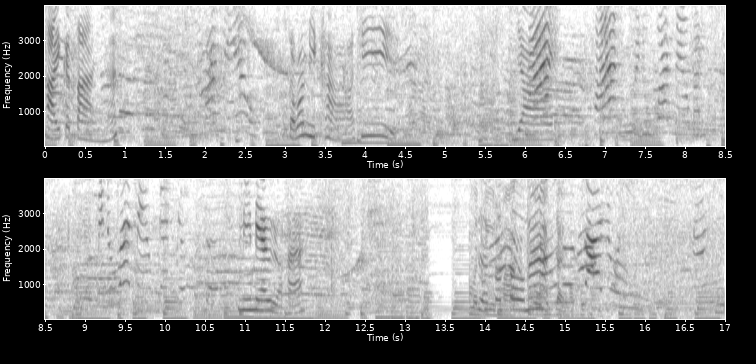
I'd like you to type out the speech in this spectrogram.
คล้ายกระต่ายนะ แต่ว่ามีขาที่ยาวพันไปดูบ้านแมวกัน ไปดูบ้านแมวกันจุ๊บมีแมวอยู่เหรอคะเสือตัวโตมาก ใหญ่กว่าปุ๊บโอ้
